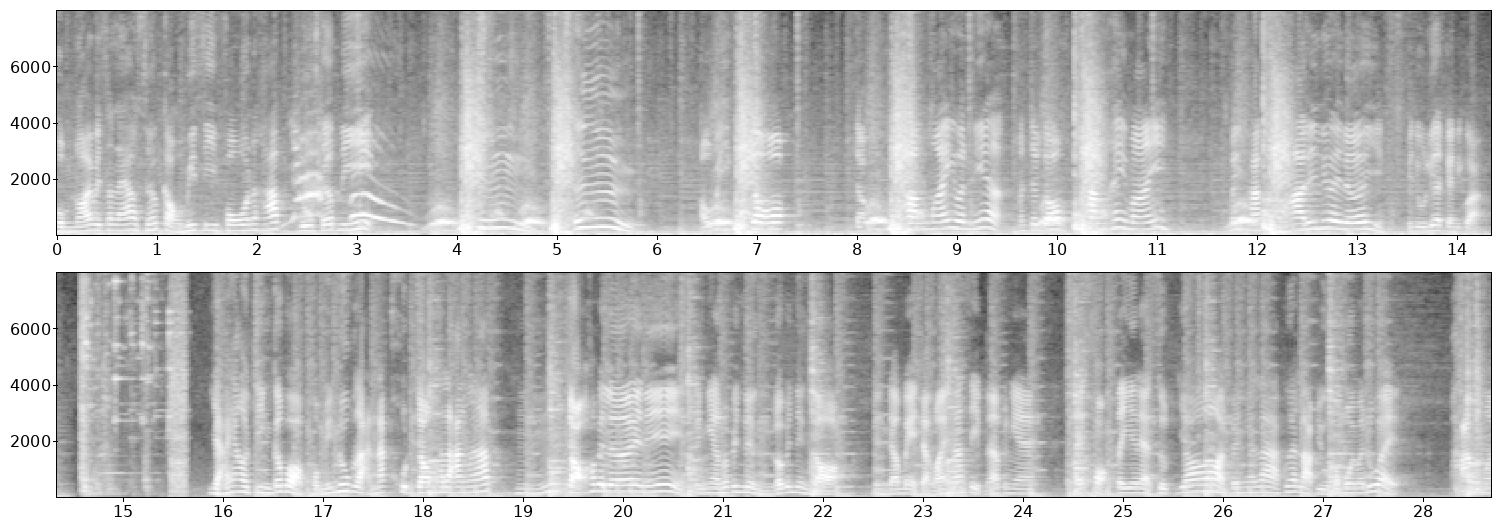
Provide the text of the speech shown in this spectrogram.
ผมน้อยไปซะแล้วเซิร์ฟเก่าผมมี C4 นะครับดูเซิร์ฟนี้อืมอือเอาไปอีกดอก จะพังไหมวันเนี้ยมันจะยอมพังให้ไหม ไม่พังมาเรื่อยๆเลย ไปดูเลือดกันดีกว่า อยากให้เอาจริงก็บอกผมนี่ลูกหลานนักขุดจอมพลังนะครับหืมเจาะเข้าไปเลยนี่ เป็นไงลดไปหนึ่งลดไปหนึ่งดอกหนึ่งดาเมจจาก150นะ เป็นไงใช้ของตีเนี่ยสุดยอด เป็นไงล่ะเพื่อนหลับอยู่ขโมยมาด้วย พังไหม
